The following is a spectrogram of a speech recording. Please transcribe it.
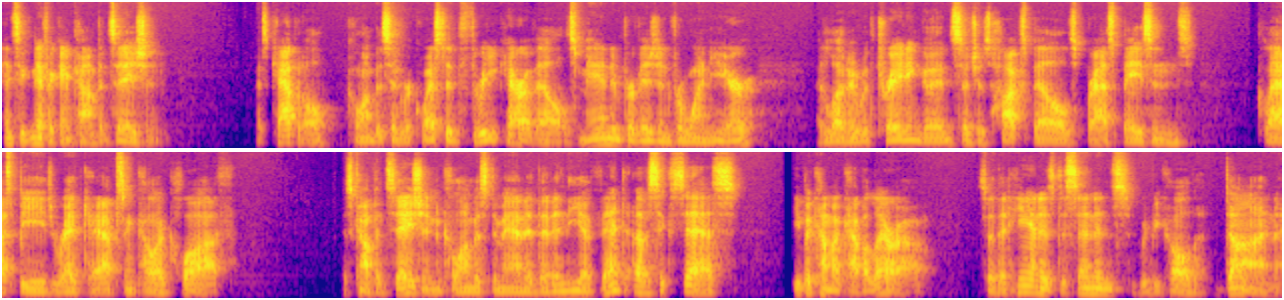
and significant compensation. As capital, Columbus had requested three caravels manned and provisioned for one year and loaded with trading goods such as hawks' bells, brass basins, glass beads, red caps, and colored cloth. As compensation, Columbus demanded that in the event of success, he become a caballero, so that he and his descendants would be called Don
